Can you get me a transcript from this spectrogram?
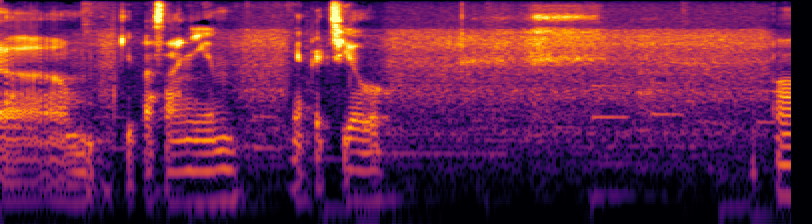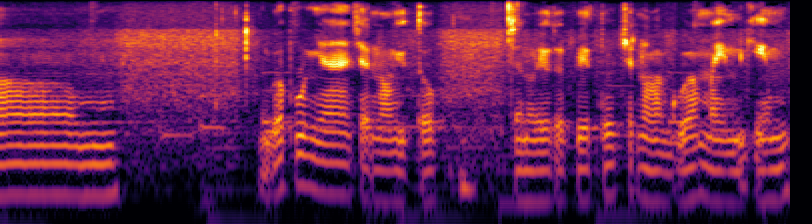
um, kipas angin yang kecil. Um, gue punya channel YouTube. Channel YouTube itu channel gue main game.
